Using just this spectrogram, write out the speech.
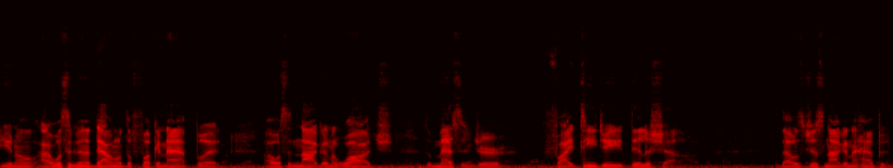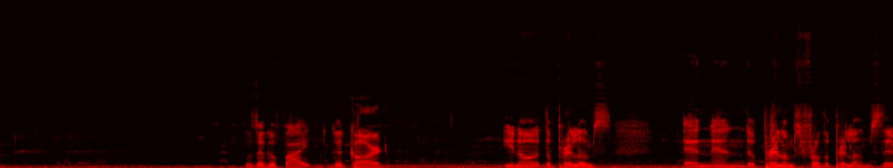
You know, I wasn't gonna download the fucking app, but I was not gonna watch the messenger fight TJ Dillashaw. That was just not gonna happen. It was a good fight, good card. You know, the prelims and and the prelims from the prelims, they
